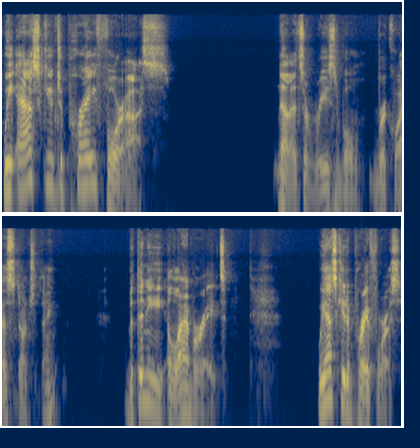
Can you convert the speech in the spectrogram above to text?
we ask you to pray for us. Now, that's a reasonable request, don't you think? But then he elaborates. We ask you to pray for us.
